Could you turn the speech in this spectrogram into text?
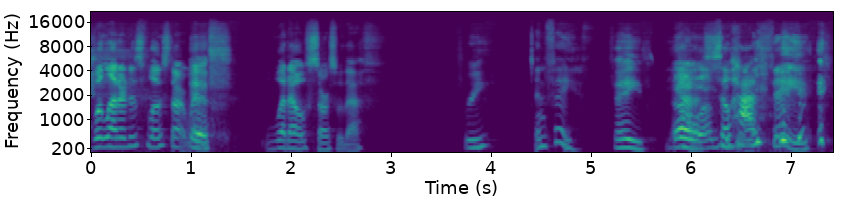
What letter does flow start with? F. What else starts with F? Free. And faith. Faith. Yeah. Oh, I'm so have faith.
